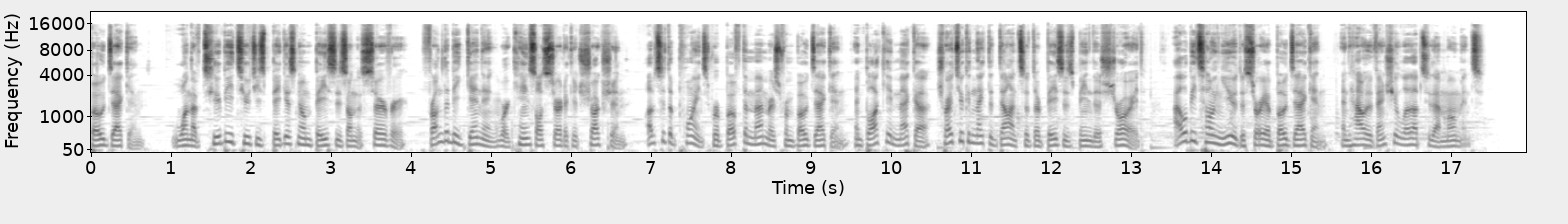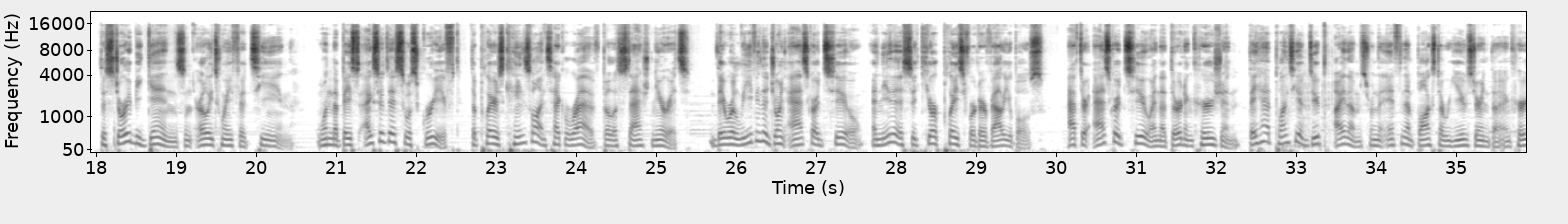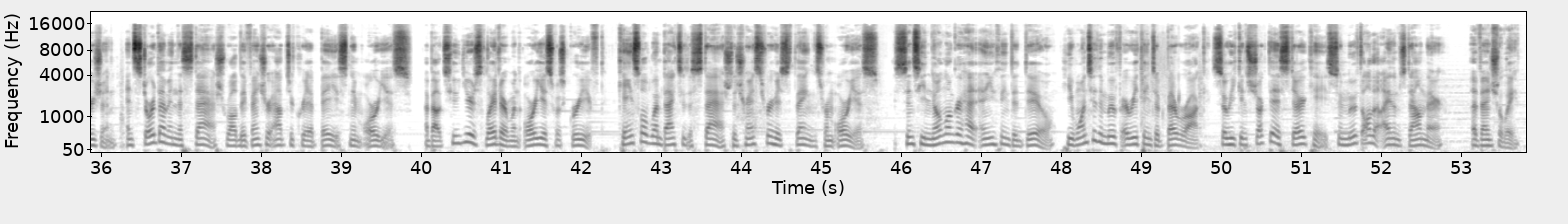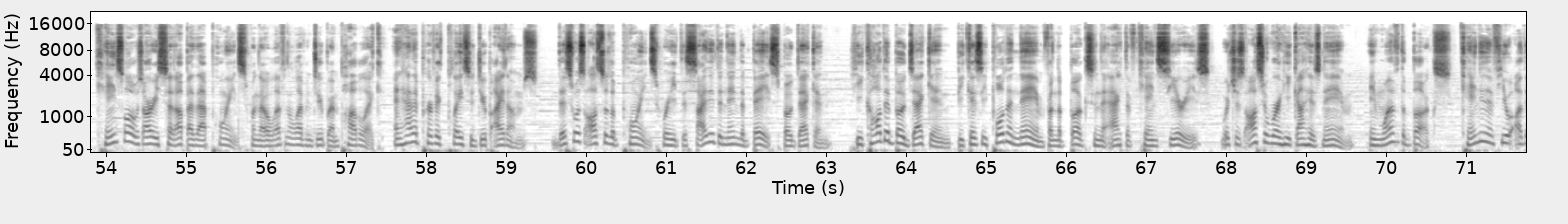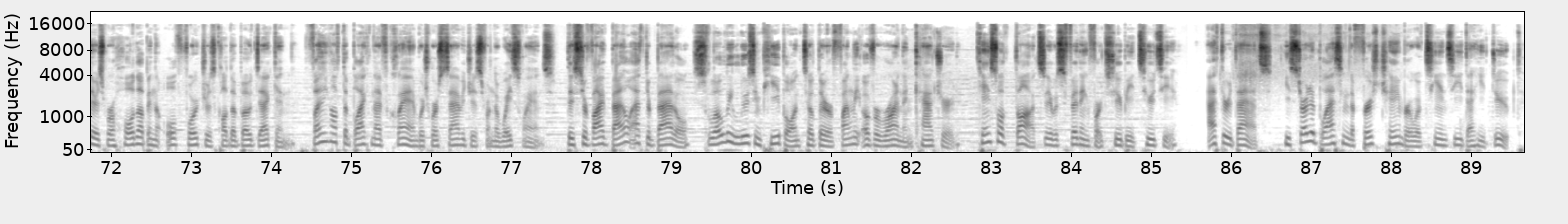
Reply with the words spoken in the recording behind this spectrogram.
Boedecken, one of 2B2T's biggest known bases on the server. From the beginning where CainesLaw started construction, up to the points where both the members from Boedecken and Block Game Mecca tried to connect the dots of their bases being destroyed. I will be telling you the story of Boedecken and how it eventually led up to that moment. The story begins in early 2015. When the base Exodus was griefed, the players CainesLaw and Tech Rev built a stash near it. They were leaving to join Asgard 2 and needed a secure place for their valuables. After Asgard 2 and the third incursion, they had plenty of duped items from the infinite blocks that were used during the incursion, and stored them in the stash while they ventured out to create a base named Aureus. About two years later when Aureus was griefed, CainesLaw went back to the stash to transfer his things from Aureus. Since he no longer had anything to do, he wanted to move everything to Bedrock, so he constructed a staircase and moved all the items down there. Eventually, CainesLaw was already set up at that point when the 1111 dupe went public and had a perfect place to dupe items. This was also the point where he decided to name the base Boedecken. He called it Boedecken because he pulled a name from the books in the Act of Caine series, which is also where he got his name. In one of the books, Caine and a few others were holed up in an old fortress called the Boedecken, fighting off the Black Knife clan which were savages from the wastelands. They survived battle after battle, slowly losing people until they were finally overrun and captured. CainesLaw thought it was fitting for 2B2T. After that, he started blasting the first chamber with TNT that he duped.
